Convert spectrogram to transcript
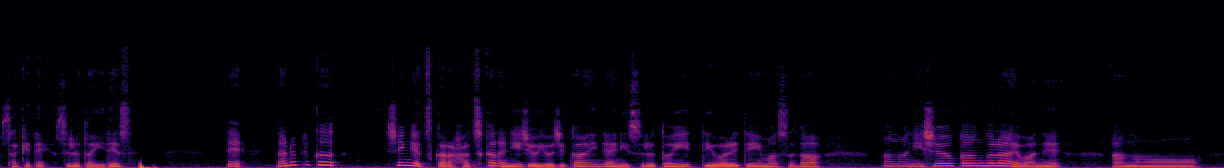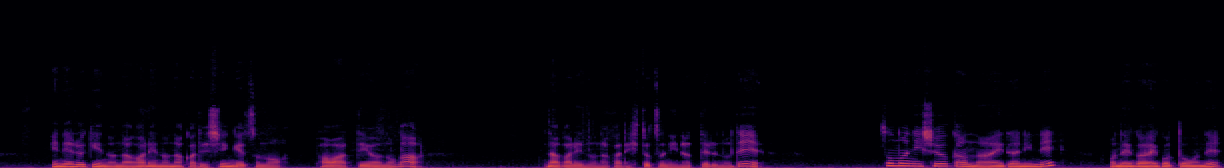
避けてするといいです。でなるべく新月から8から24時間以内にするといいって言われていますがあの2週間ぐらいはねあのー、エネルギーの流れの中で新月のパワーっていうのが流れの中で一つになってるのでその2週間の間にねお願い事をね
